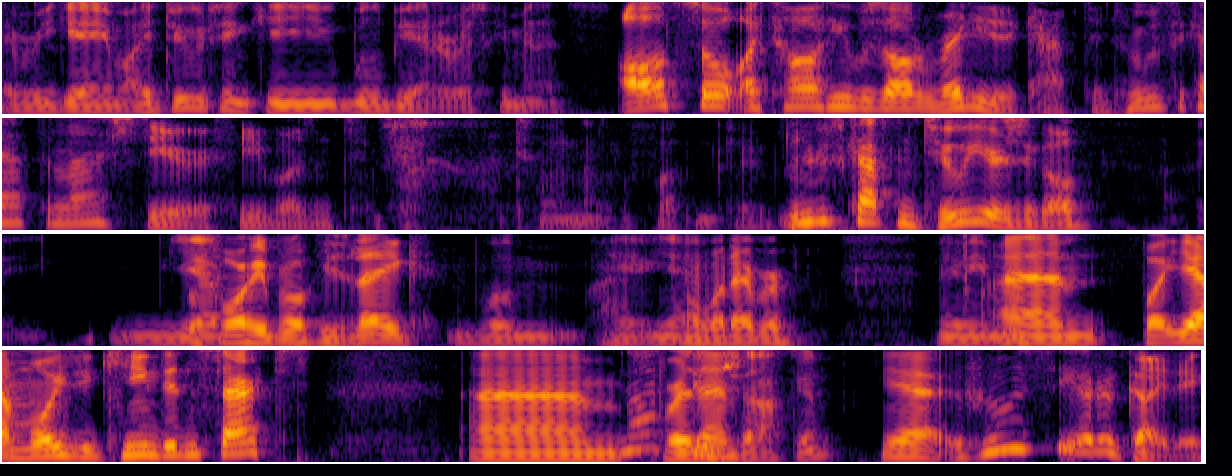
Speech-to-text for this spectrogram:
every game. I do think he will be at a risk of minutes. Also, I thought he was already the captain. Who was the captain last year? If he wasn't, I don't have a fucking clue. he was captain two years ago Yeah, before he broke his leg well, I, yeah, or whatever. maybe Um, but yeah, Moise Kean didn't start. Um, not for too them. shocking. Yeah, who's the other guy they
